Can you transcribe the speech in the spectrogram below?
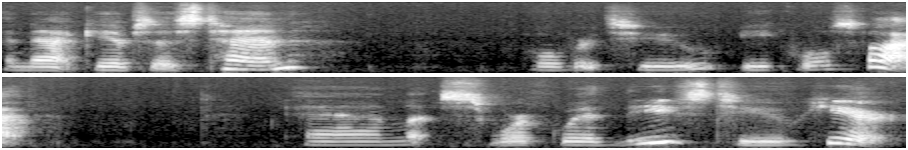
And that gives us 10 over 2 equals 5. And let's work with these two here.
